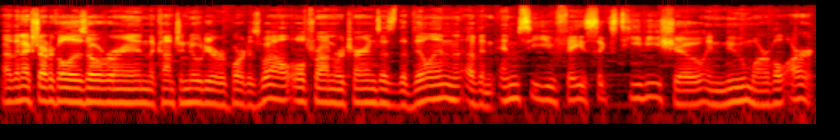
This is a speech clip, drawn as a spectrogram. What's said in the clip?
Uh, the next article is over in the continuity report as well. Ultron returns as the villain of an MCU Phase 6 TV show in new Marvel art.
